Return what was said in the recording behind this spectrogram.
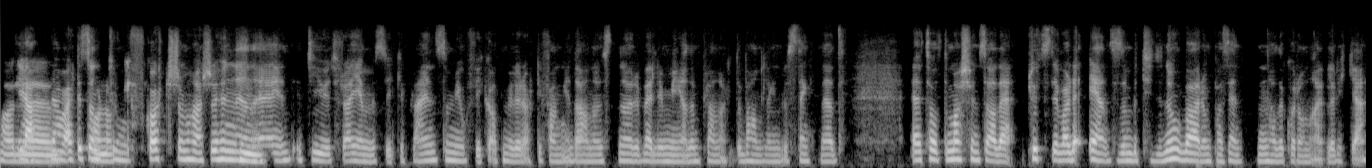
har, Ja, det har vært et sånt trumfkort som har så Hun ene mm. intervjuet fra hjemmesykepleien, som jo fikk alt mulig rart i fanget da når, når veldig mye av den planlagte behandlingen ble stengt ned. 12. Eh, mars hun sa det. Plutselig var det eneste som betydde noe, var om pasienten hadde korona eller ikke.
